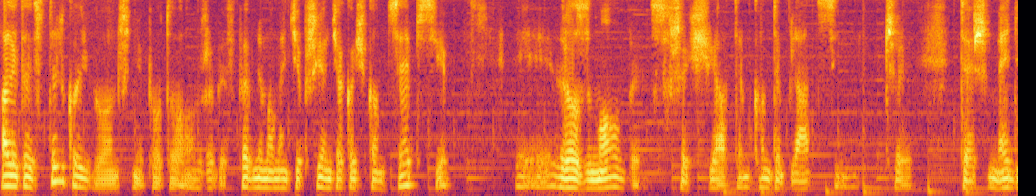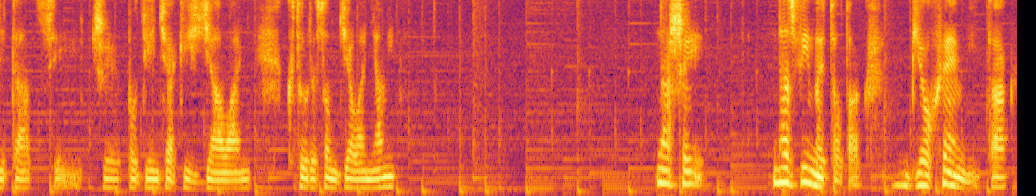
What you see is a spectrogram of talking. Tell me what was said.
ale to jest tylko i wyłącznie po to, żeby w pewnym momencie przyjąć jakąś koncepcję e, rozmowy z wszechświatem, kontemplacji, czy też medytacji, czy podjęcia jakichś działań, które są działaniami naszej, nazwijmy to tak, biochemii, tak,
